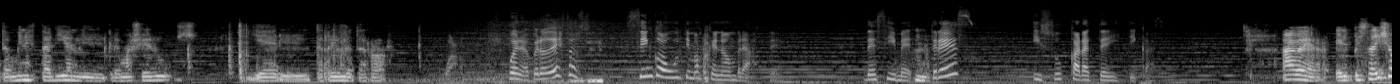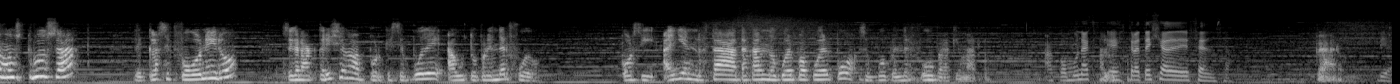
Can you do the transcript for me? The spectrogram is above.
también estarían el Cremallerus y el Terrible Terror. Wow. Bueno, pero de estos cinco últimos que nombraste, decime mm. tres y sus características. A ver, el pesadilla monstruosa de clase fogonero se caracteriza porque se puede autoprender fuego. Por si alguien lo está atacando cuerpo a cuerpo, se puede prender fuego para quemarlo. Ah, como una estrategia de defensa. Claro. Bien.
